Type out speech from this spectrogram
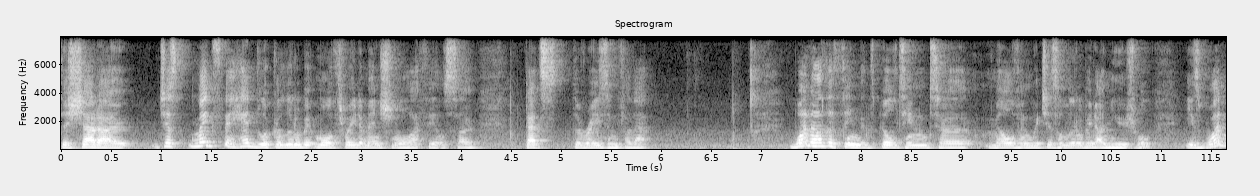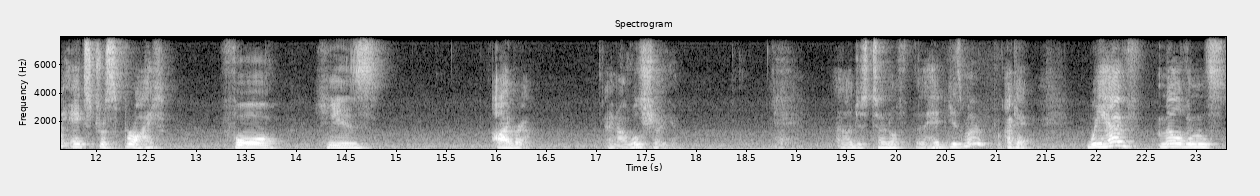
the shadow just makes the head look a little bit more three-dimensional, I feel. So that's the reason for that. One other thing that's built into Melvin, which is a little bit unusual, is one extra sprite for his eyebrow. And I will show you. I'll just turn off the head gizmo. Okay, we have Melvin's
